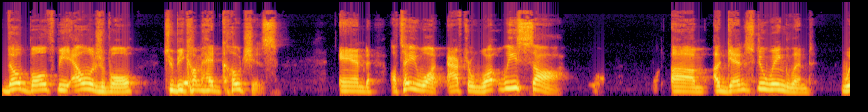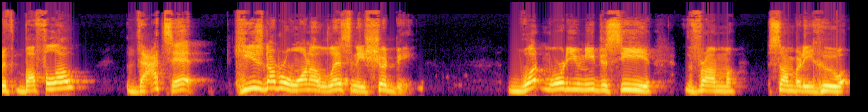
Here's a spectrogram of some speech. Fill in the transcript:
they'll both be eligible to become head coaches. And I'll tell you what, after what we saw um, against New England with Buffalo, that's it. He's number one on the list, and he should be. What more do you need to see from somebody who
